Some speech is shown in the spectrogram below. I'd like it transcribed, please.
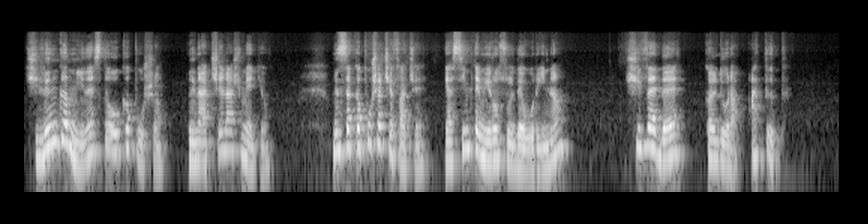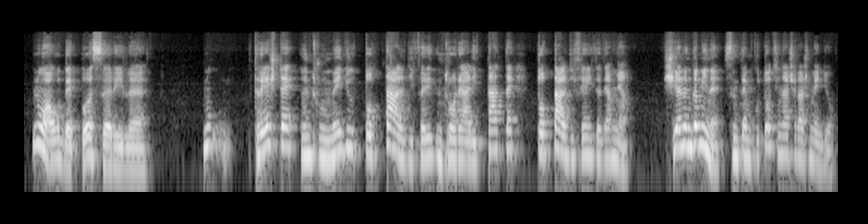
Și lângă mine stă o căpușă, în același mediu. Însă căpușa ce face? Ea simte mirosul de urină și vede căldura. Atât. Nu aude păsările. Nu, trăiește într-un mediu total diferit, într-o realitate total diferită de a mea. Și el lângă mine. Suntem cu toți în același mediu.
